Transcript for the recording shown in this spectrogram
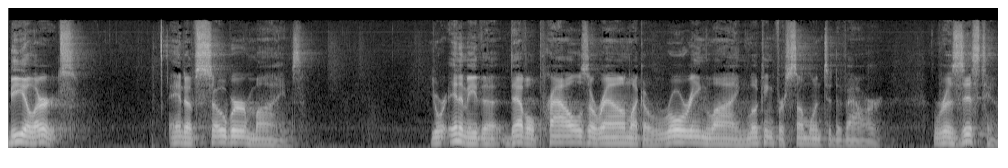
Be alert and of sober minds. Your enemy, the devil, prowls around like a roaring lion looking for someone to devour. Resist him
